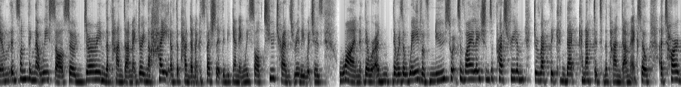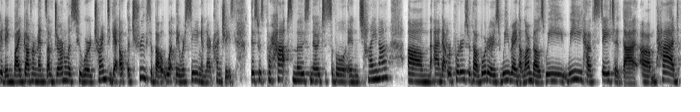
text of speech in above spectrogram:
And, and, something that we saw. So during the pandemic, during the height of the pandemic, especially at the beginning, we saw two trends really, which is one, there were a, there was a wave of new sorts of violations of press freedom directly connect, connected to the pandemic. So a targeting by governments of journalists who were trying to get out the truth about what they were seeing in their countries. This was perhaps most noticeable in China. Um, and at Reporters Without Borders, we rang alarm bells. We we have stated that um, had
